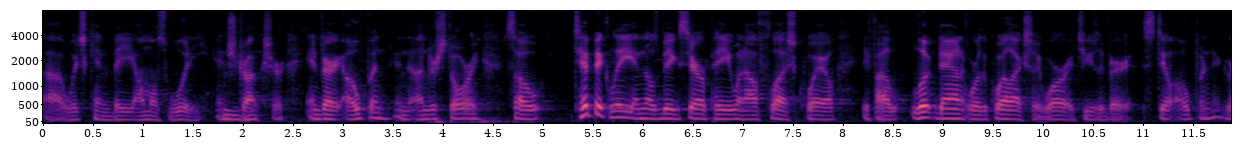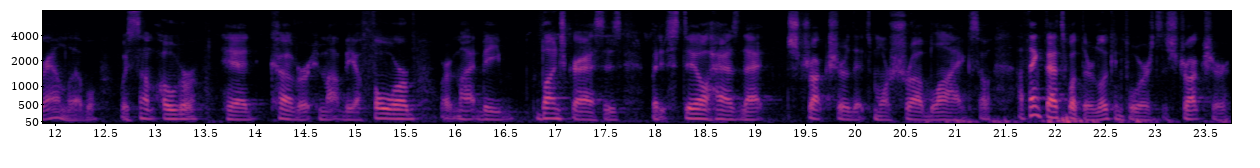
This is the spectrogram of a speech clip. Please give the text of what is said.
uh, which can be almost woody in mm-hmm. structure and very open in the understory. So typically in those big CRP, when I'll flush quail, if I look down at where the quail actually were, it's usually very still open at ground level with some overhead cover. It might be a forb or it might be bunch grasses, but it still has that structure that's more shrub-like. So I think that's what they're looking for is the structure.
